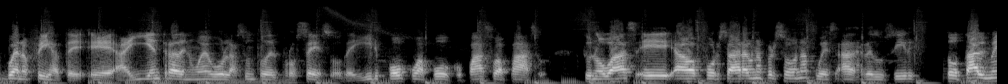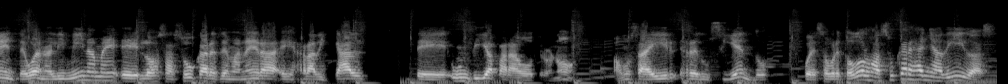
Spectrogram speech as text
Bueno, fíjate, eh, ahí entra de nuevo el asunto del proceso, de ir poco a poco, paso a paso. Tú no vas eh, a forzar a una persona pues a reducir totalmente, bueno, elimíname eh, los azúcares de manera radical de un día para otro, no. Vamos a ir reduciendo, pues sobre todo los azúcares añadidos,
